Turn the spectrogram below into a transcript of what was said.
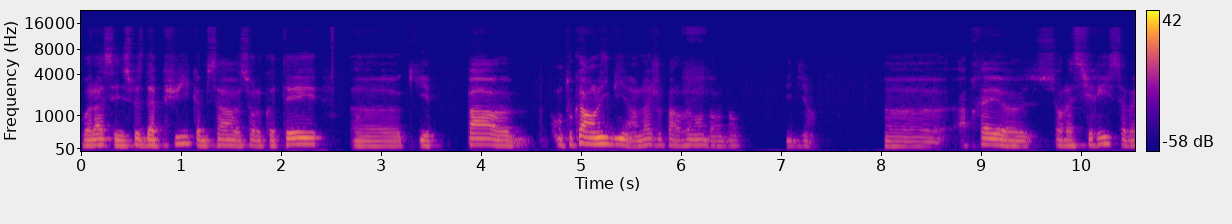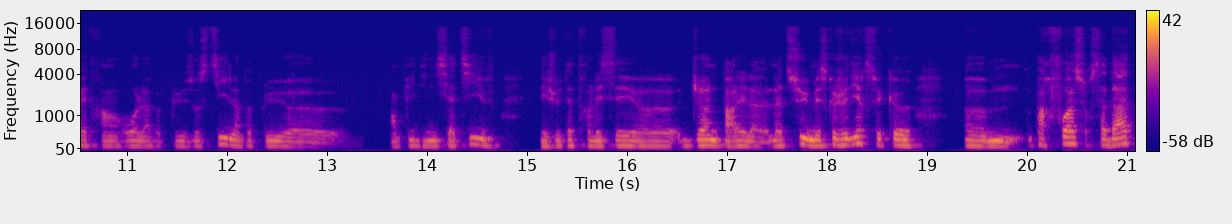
voilà, c'est une espèce d'appui comme ça sur le côté euh, qui est pas, euh, en tout cas en Libye. Hein, là, je parle vraiment dans, dans libyen. Euh, après, euh, sur la Syrie, ça va être un rôle un peu plus hostile, un peu plus euh, rempli d'initiatives. Et je vais peut-être laisser John parler là-dessus. Mais ce que je veux dire, c'est que parfois sur Sadat,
